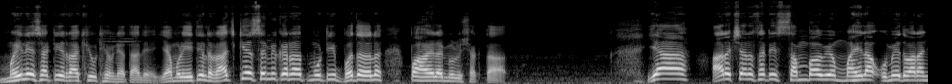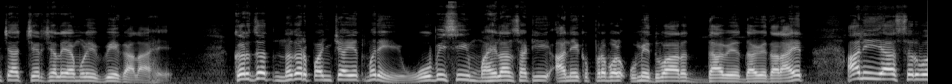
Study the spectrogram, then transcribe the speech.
महिलेसाठी राखीव ठेवण्यात आले. यामुळे येथील राजकीय समीकरणात मोठी बदल पाहायला मिळू शकतात. या आरक्षणासाठी संभाव्य महिला उमेदवारांच्या चर्चेला यामुळे वेग आला आहे. कर्जत नगरपंचायतमध्ये ओबीसी महिलांसाठी अनेक प्रबळ उमेदवार दावे दावेदार आहेत आणि या सर्व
